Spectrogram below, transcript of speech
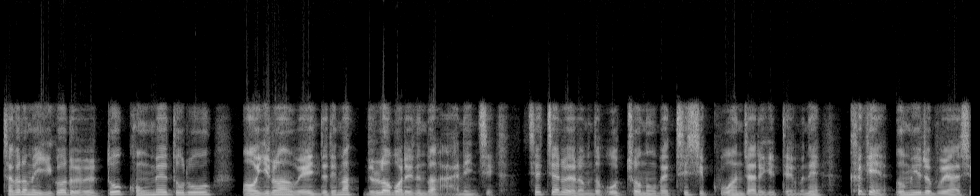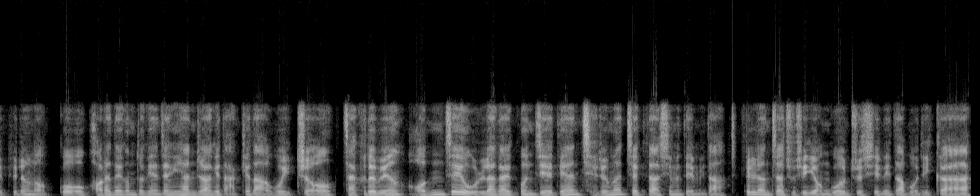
자 그러면 이거를 또 공매도로 어, 이러한 외인들이 막 눌러버리는 건 아닌지 실제로 여러분들 5,579원짜리이기 때문에 크게 의미를 부여하실 필요는 없고 거래대금도 굉장히 현저하게 낮게 나오고 있죠. 자 그러면 언제 올라갈 건지에 대한 재료만 체크하시면 됩니다. 11년차 주식 연구원 출신이다 보니까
